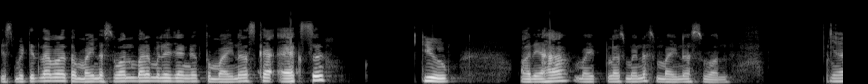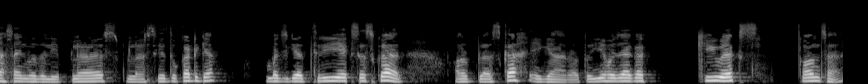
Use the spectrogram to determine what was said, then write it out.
इसमें कितना बार तो माइनस वन बार में ले जाएँगे तो माइनस का एक्स क्यूब और यहाँ प्लस माइनस माइनस वन यहाँ साइन बदलिए प्लस प्लस ये तो कट गया, बच गया थ्री एक्स स्क्वायर और प्लस का ग्यारह। तो ये हो जाएगा क्यू एक्स कौन सा?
